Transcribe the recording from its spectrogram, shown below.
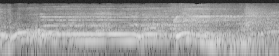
Ronde 1.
